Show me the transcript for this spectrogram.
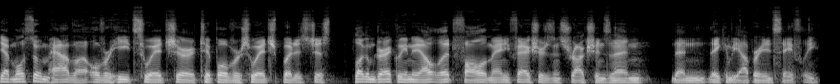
Yeah, most of them have a overheat switch or a tip over switch, but it's just plug them directly in the outlet, follow manufacturer's instructions, and then then they can be operated safely.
